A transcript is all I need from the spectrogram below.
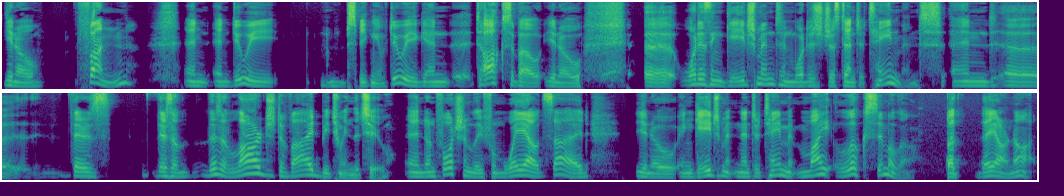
you know, fun. And, and Dewey speaking of Dewey again, uh, talks about you know uh, what is engagement and what is just entertainment, and uh, there's there's a there's a large divide between the two, and unfortunately, from way outside, you know, engagement and entertainment might look similar, but they are not.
